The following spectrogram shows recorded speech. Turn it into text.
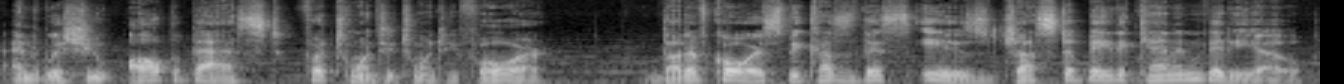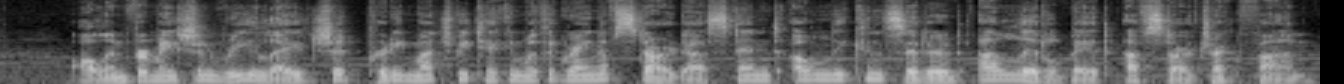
and wish you all the best for 2024. But of course, because this is just a beta canon video, all information relayed should pretty much be taken with a grain of stardust and only considered a little bit of Star Trek fun.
